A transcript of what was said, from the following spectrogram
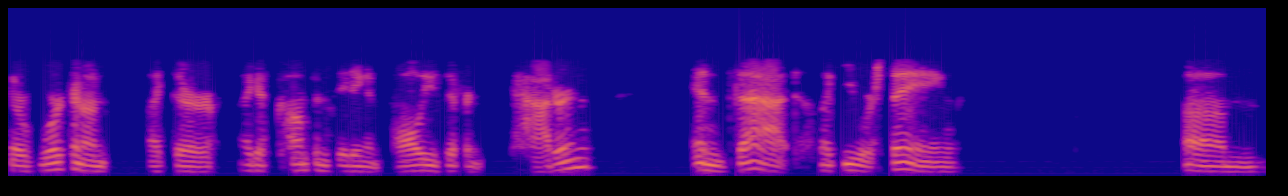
they're working on like they're I guess compensating in all these different patterns and that like you were saying um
